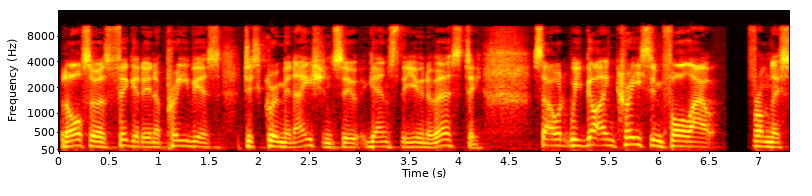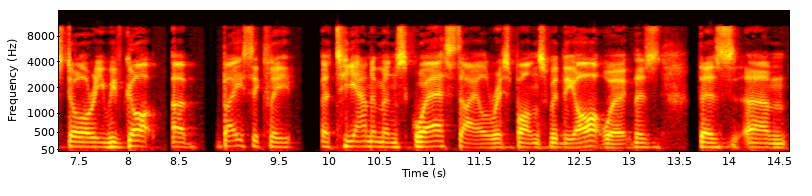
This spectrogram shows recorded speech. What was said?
but also has figured in a previous discrimination suit against the university. So we've got increasing fallout from this story. We've got uh, basically a Tiananmen Square style response with the artwork. There's there's um,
